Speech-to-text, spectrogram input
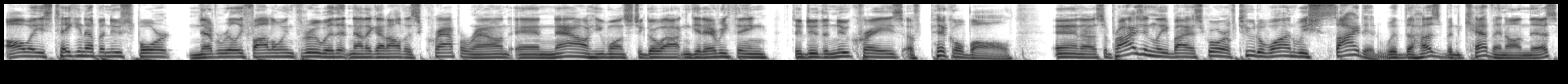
always taking up a new sport, never really following through with it. Now they got all this crap around, and now he wants to go out and get everything to do the new craze of pickleball. And uh, surprisingly, by a score of two to one, we sided with the husband, Kevin, on this.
